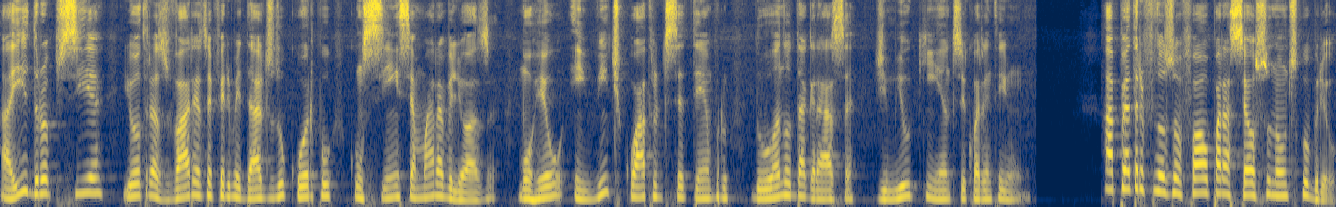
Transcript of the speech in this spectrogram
a hidropsia e outras várias enfermidades do corpo com ciência maravilhosa. Morreu em 24 de setembro do ano da graça de 1541. A pedra filosofal Paracelso não descobriu,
